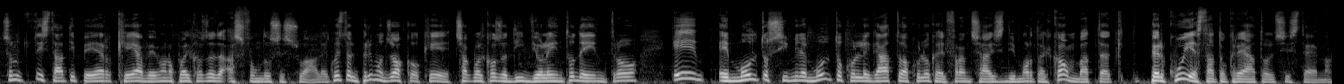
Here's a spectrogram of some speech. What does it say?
sono tutti stati perché avevano qualcosa a sfondo sessuale. Questo è il primo gioco che ha qualcosa di violento dentro e è molto simile, molto collegato a quello che è il franchise di Mortal Kombat, per cui è stato creato il sistema.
